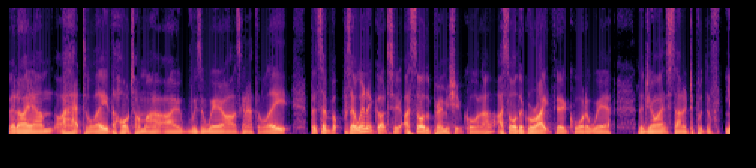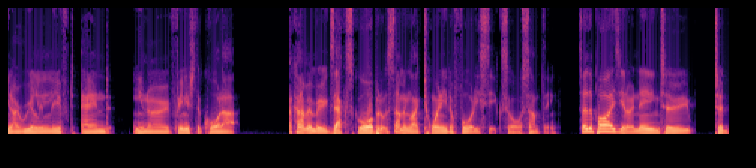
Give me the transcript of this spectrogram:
But I um I had to leave the whole time. I, I was aware I was going to have to leave. But so but- so when it got to, I saw the premiership quarter. I saw the great third quarter where the Giants started to put the you know really lift and you know finish the quarter. I can't remember the exact score, but it was something like twenty to forty six or something. So the Pies, you know, needing to to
